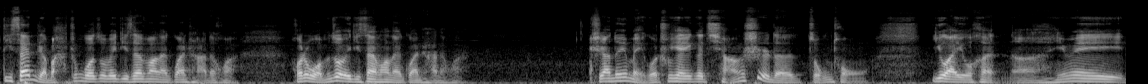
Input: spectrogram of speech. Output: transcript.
第三者吧，中国作为第三方来观察的话，或者我们作为第三方来观察的话，实际上对于美国出现一个强势的总统。又爱又恨啊，因为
